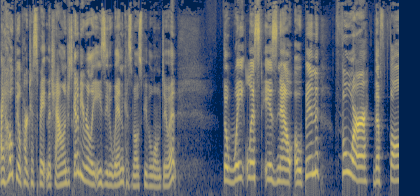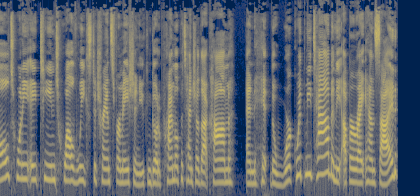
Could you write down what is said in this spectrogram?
I hope you'll participate in the challenge. It's going to be really easy to win because most people won't do it. The wait list is now open for the fall 2018 12 weeks to transformation. You can go to primalpotential.com and hit the work with me tab in the upper right hand side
